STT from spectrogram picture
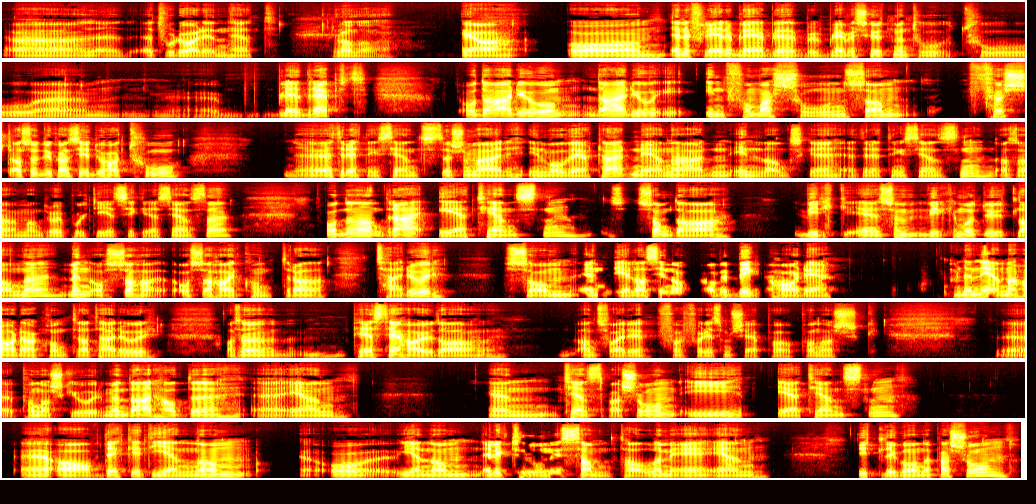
Uh, jeg tror det var det den het. London, ja. Og, eller flere ble, ble, ble vel skutt, men to, to um, ble drept. Og da er, jo, da er, det jo, informasjon som først Altså du kan si du har to eh, etterretningstjenester som er involvert her. Den ene er den innenlandske etterretningstjenesten, altså med andre ord Politiets sikkerhetstjeneste. Og den andre er E-tjenesten, som da virker, eh, som virker, mot utlandet, men også, har, også har kontraterror som en del av sin oppgave. Begge har det. Men den ene har da kontraterror Altså PST har jo da ansvaret for, for det som skjer på, på, norsk, uh, på, norsk, jord. Men der hadde uh, en, en, tjenesteperson i E-tjenesten uh, avdekket gjennom, og, gjennom elektronisk samtale med en ytterliggående person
